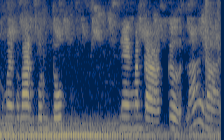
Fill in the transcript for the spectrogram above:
ทำไมพระบ้านฝนตกแรงมันกาเกิดหลายหลาย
